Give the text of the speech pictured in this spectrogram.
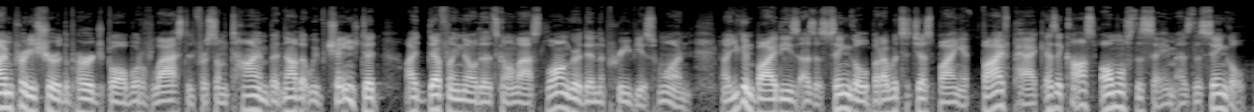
I'm pretty sure the purge bulb would have lasted for some time, but now that we've changed it, I definitely know that it's going to last longer than the previous one. Now you can buy these as a single, but I would suggest buying a 5-pack as it costs almost the same as the single.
